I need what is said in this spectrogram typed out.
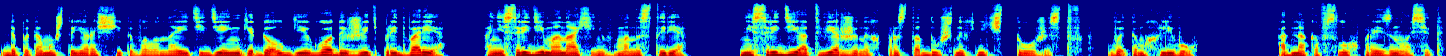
Да потому что я рассчитывала на эти деньги долгие годы жить при дворе, а не среди монахинь в монастыре, не среди отверженных простодушных ничтожеств в этом хлеву. Однако вслух произносит,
